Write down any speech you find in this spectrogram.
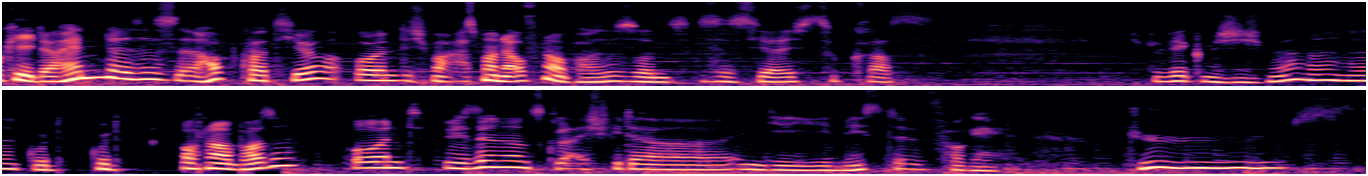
Okay, da hinten ist das äh, Hauptquartier und ich mache erstmal eine Aufnahmepause, sonst ist es hier echt zu krass. Bewege mich nicht mehr, ne? Ja, gut, gut. Aufnahmepause und wir sehen uns gleich wieder in die nächste Folge. Tschüss.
